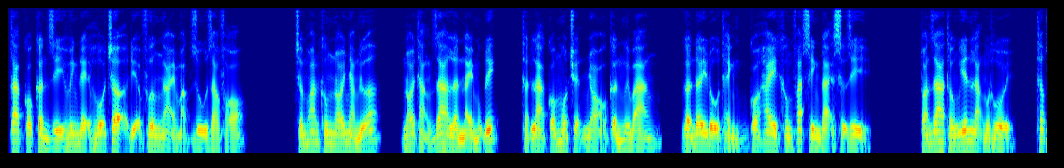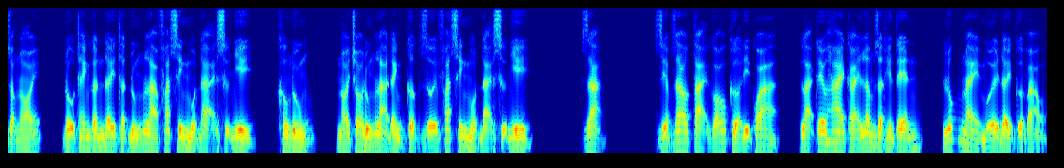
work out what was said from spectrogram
ta có cần gì huynh đệ hỗ trợ địa phương ngài mặc dù giao phó. Trầm hoan không nói nhảm nữa, nói thẳng ra lần này mục đích, thật là có một chuyện nhỏ cần ngươi bang, gần đây đổ thành có hay không phát sinh đại sự gì? Toàn gia thống yên lặng một hồi, thấp giọng nói, đổ thành gần đây thật đúng là phát sinh một đại sự nhi, không đúng nói cho đúng là đánh cược giới phát sinh một đại sự nhi. Dạ. Diệp giao tại gõ cửa đi qua, lại kêu hai cái lâm giật hiên tên, lúc này mới đẩy cửa vào,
